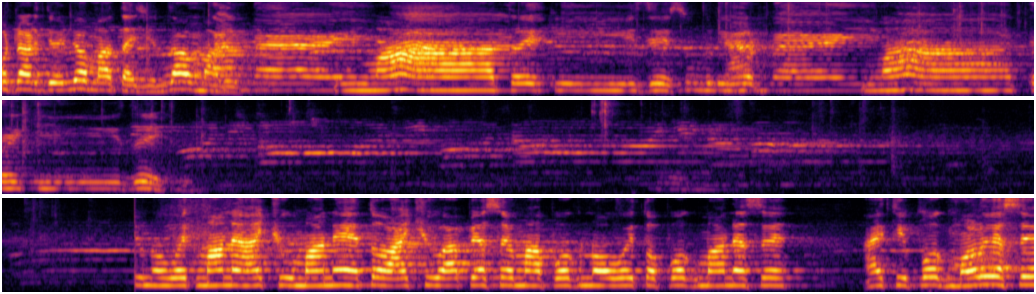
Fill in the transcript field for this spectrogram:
ઓઢાડી દો લ્યો માતાજી લાવ મારી. માત કી જય સુંદરી માત કી જય. નો હોય તો માને આછું માને તો આછું આપે છે. માં પગ નો હોય તો પગ માને છે. અહીંથી પગ મળે છે.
